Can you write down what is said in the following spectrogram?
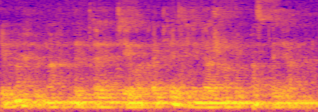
и вновь и вновь обретает тело, хотя это не должно быть постоянным.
